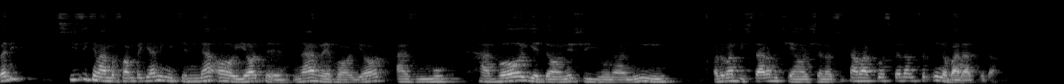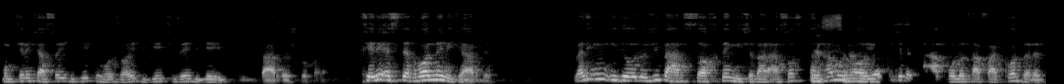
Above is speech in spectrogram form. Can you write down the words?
ولی چیزی که من بخوام بگم اینه که نه آیات نه روایات از محتوای دانش یونانی حالا من بیشتر رو کیهان شناسی تمرکز کردم چون اینو بلد بودم. ممکنه کسایی دیگه تو حوزه‌های دیگه چیزای دیگه برداشت بکنن. خیلی استقبال نمی‌کرده. ولی این ایدئولوژی برساخته میشه بر اساس همون آیاتی که به تعقل و تفکر داره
